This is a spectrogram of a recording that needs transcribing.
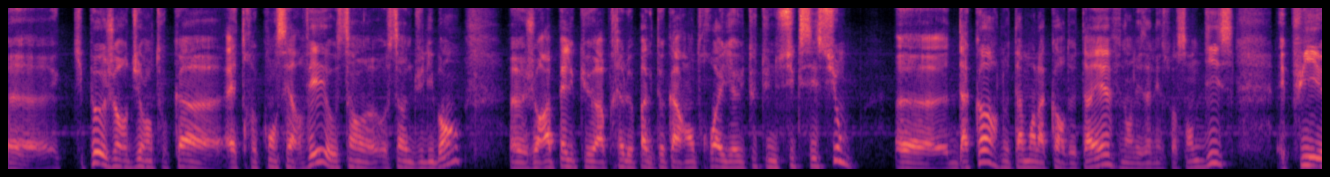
euh, qui peut aujourd'hui en tout cas être conservé au sein, du Liban. Euh, je rappelle qu'après le pacte de 43, il y a eu toute une succession euh, d'accords, notamment l'accord de Taïf dans les années 70, et puis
